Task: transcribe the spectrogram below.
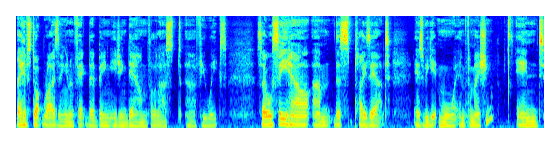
they have stopped rising, and in fact, they've been edging down for the last uh, few weeks. So we'll see how um, this plays out as we get more information. And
